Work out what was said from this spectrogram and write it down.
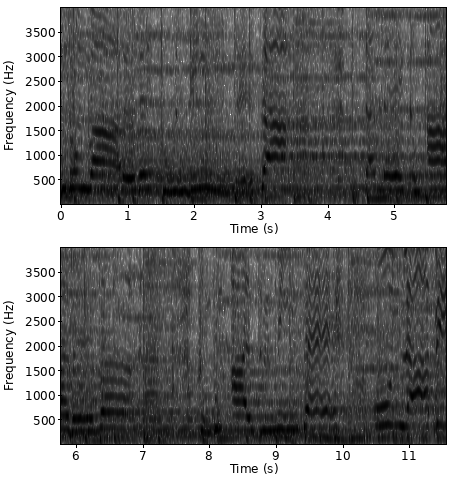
Într-o mare de cuvinte Da, cum să aleg un adevăr. Când un altul minte Un labirint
